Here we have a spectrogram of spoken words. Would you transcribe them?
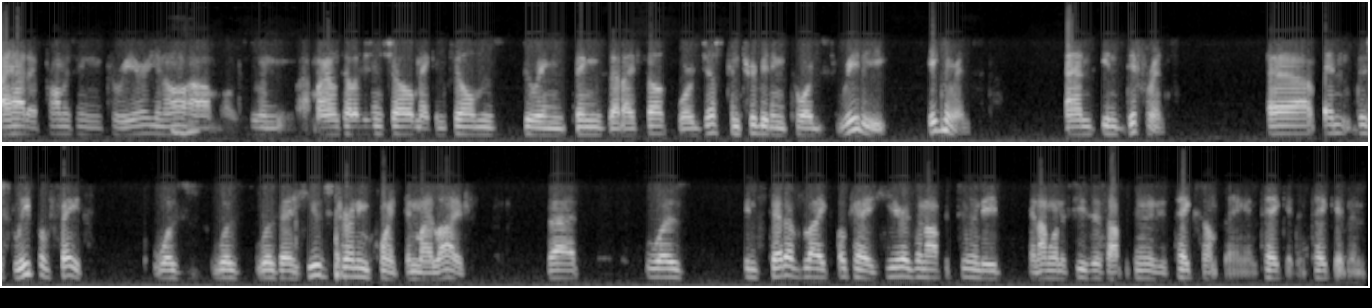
I had a promising career, you know. Mm-hmm. Um, I was doing my own television show, making films, doing things that I felt were just contributing towards really ignorance and indifference. Uh, and this leap of faith was was was a huge turning point in my life. That was instead of like, okay, here's an opportunity, and I'm going to seize this opportunity to take something and take it and take it, and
